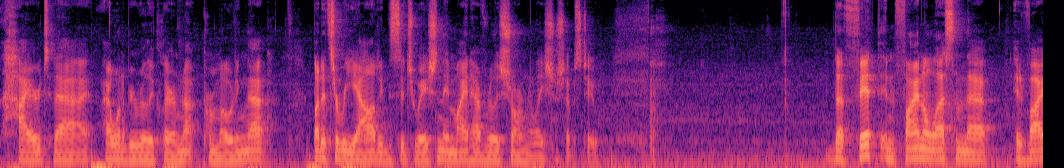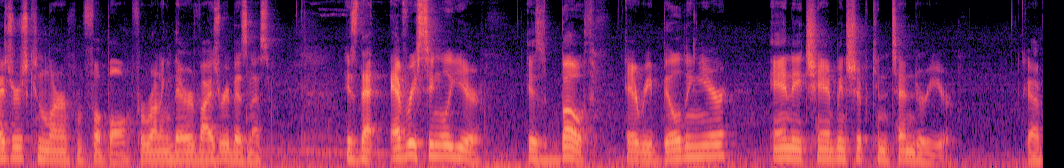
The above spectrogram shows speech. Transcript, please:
hire to that. I, I want to be really clear. I'm not promoting that, but it's a reality of the situation. They might have really strong relationships too the fifth and final lesson that advisors can learn from football for running their advisory business is that every single year is both a rebuilding year and a championship contender year. Okay.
